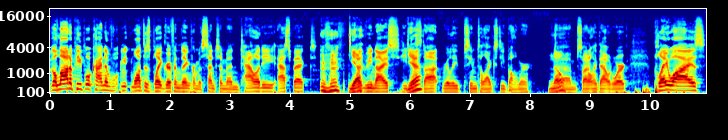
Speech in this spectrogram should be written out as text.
a lot of people kind of want this Blake Griffin thing from a sentimentality aspect. Mm-hmm. Yeah. Would be nice. He Yeah. does not really seem to like Steve Ballmer. No. Um, so I don't think that would work. Play wise,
